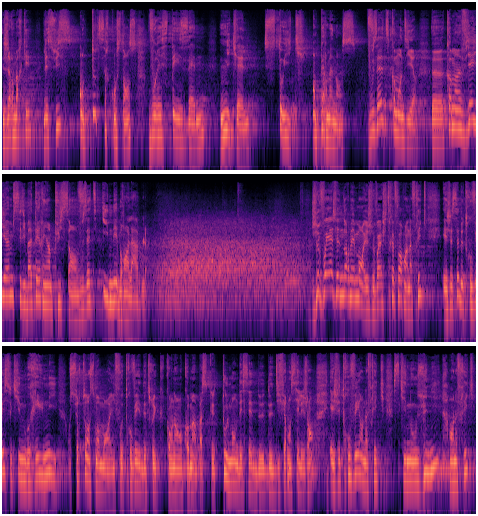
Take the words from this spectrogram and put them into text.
J'ai remarqué, les Suisses, en toutes circonstances, vous restez zen, nickel, stoïque, en permanence. Vous êtes, comment dire, euh, comme un vieil homme célibataire et impuissant. Vous êtes inébranlable. Je voyage énormément et je voyage très fort en Afrique et j'essaie de trouver ce qui nous réunit, surtout en ce moment. Il faut trouver des trucs qu'on a en commun parce que tout le monde essaie de, de différencier les gens. Et j'ai trouvé en Afrique ce qui nous unit en Afrique,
